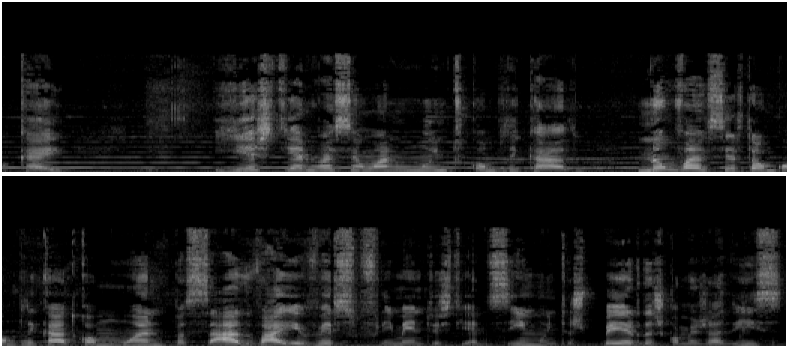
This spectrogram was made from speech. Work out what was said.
ok? E este ano vai ser um ano muito complicado. Não vai ser tão complicado como o ano passado. Vai haver sofrimento este ano, sim, muitas perdas, como eu já disse.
